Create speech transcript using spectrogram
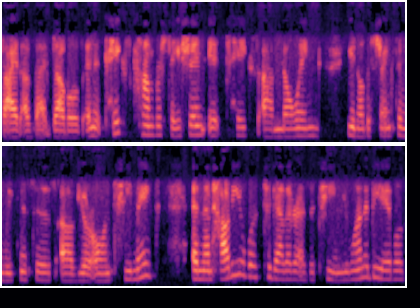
side of that doubles. And it takes conversation. It takes um, knowing, you know, the strengths and weaknesses of your own teammate. And then how do you work together as a team? You want to be able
